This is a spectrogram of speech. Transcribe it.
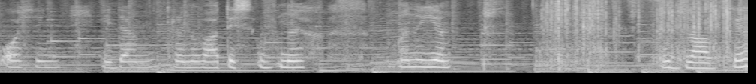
в осінь йдемо тренуватись в них. У мене є футзалки,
